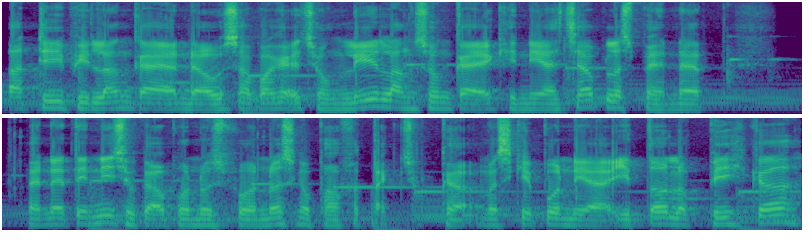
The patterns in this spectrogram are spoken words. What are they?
tadi bilang kayak nggak usah pakai Jongli langsung kayak gini aja plus Bennett. Bennett ini juga bonus-bonus ngebuff attack juga. Meskipun ya itu lebih ke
